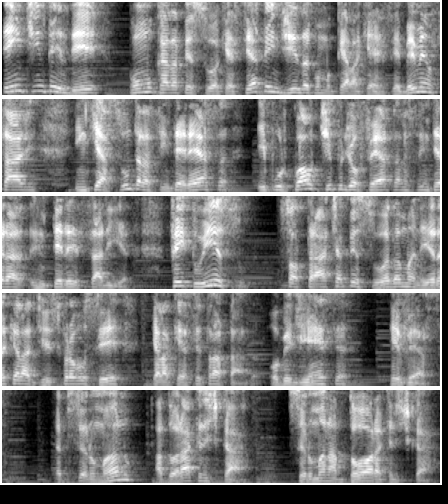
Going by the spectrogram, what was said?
tente entender como cada pessoa quer ser atendida, como que ela quer receber mensagem, em que assunto ela se interessa e por qual tipo de oferta ela se interessaria. Feito isso, só trate a pessoa da maneira que ela disse para você que ela quer ser tratada. Obediência reversa. é do ser humano adorar criticar. O ser humano adora criticar.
